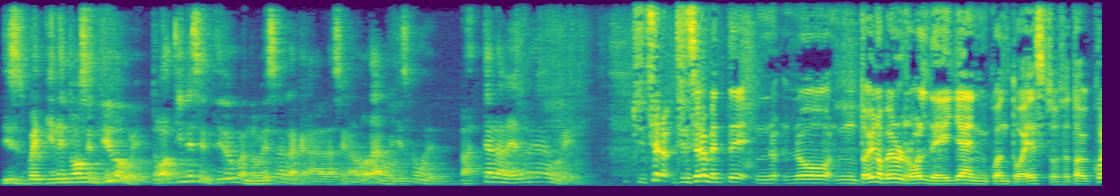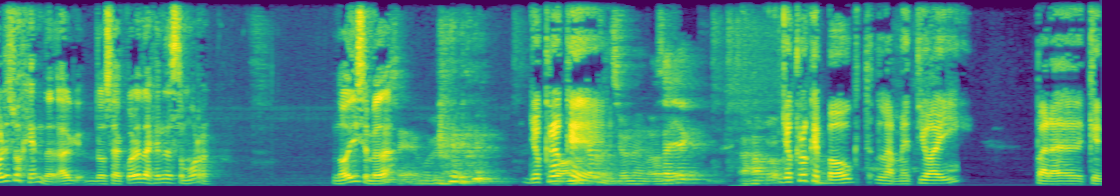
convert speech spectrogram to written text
dices, güey, tiene todo sentido, güey. Todo tiene sentido cuando ves a la, a la senadora, güey. Es como de, bate a la verga, güey. sinceramente, no, no, todavía no veo el rol de ella en cuanto a esto. O sea, ¿cuál es su agenda? O sea, ¿cuál es la agenda de esta morra? No dicen, ¿verdad? No sé, güey. Yo creo que... O sea, Ajá, Yo creo que Vogue la metió ahí para que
